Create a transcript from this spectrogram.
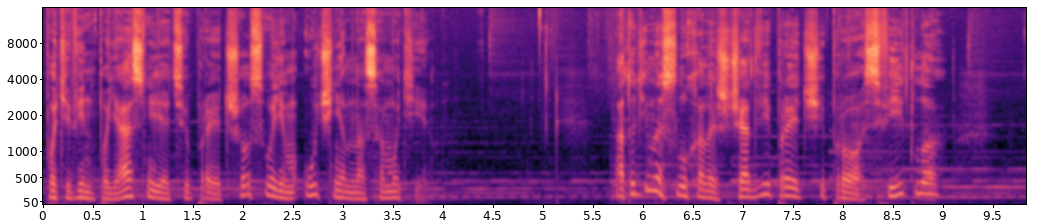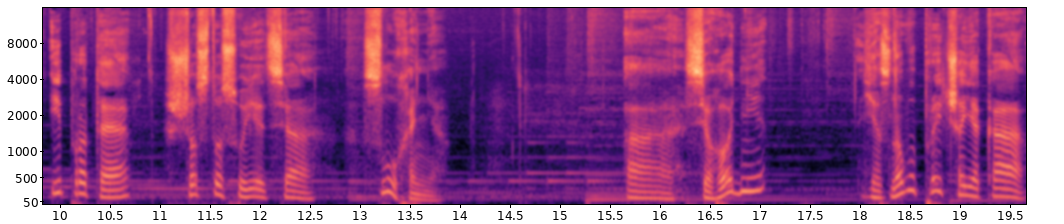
Потім він пояснює цю притчу своїм учням на самоті. А тоді ми слухали ще дві притчі про світло і про те, що стосується слухання. А сьогодні є знову притча, яка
